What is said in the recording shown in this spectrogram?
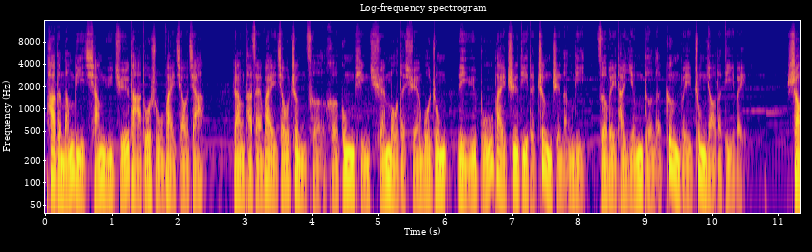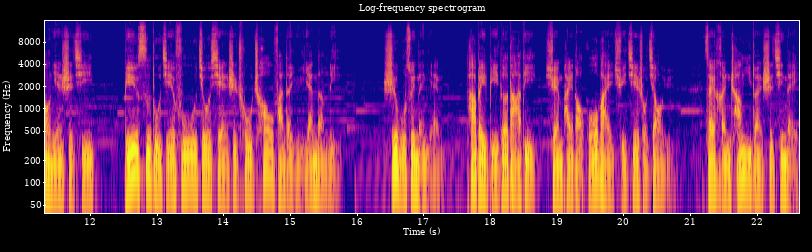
他的能力强于绝大多数外交家，让他在外交政策和宫廷权谋的漩涡中立于不败之地的政治能力，则为他赢得了更为重要的地位。少年时期，别斯杜杰夫就显示出超凡的语言能力。十五岁那年，他被彼得大帝选派到国外去接受教育。在很长一段时期内，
